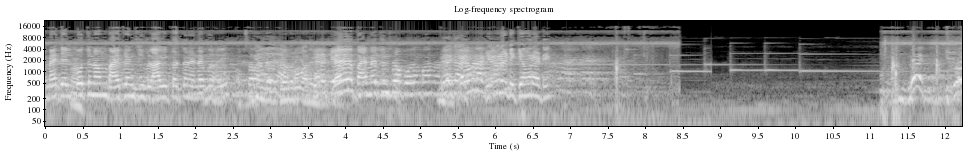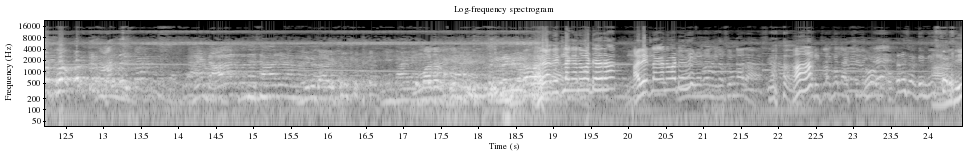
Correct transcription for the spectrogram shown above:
మేమైతే వెళ్ళిపోతున్నాం బాయ్ ఫ్రెండ్స్ ఈ బ్లాగ్ ఇక్కడితో ఎండ్ అయిపోతుంది బ్రో పోదాం. కెమెరాటి కెమెరాటి అరే అది ఎట్లా కనబడ్డారా అది ఎట్లా కనబడ్డది? అది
